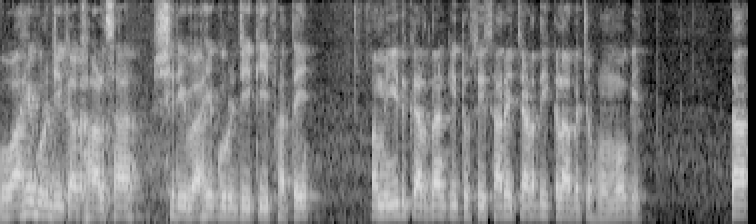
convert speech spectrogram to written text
ਵਾਹਿਗੁਰੂ ਜੀ ਕਾ ਖਾਲਸਾ, ਸ੍ਰੀ ਵਾਹਿਗੁਰੂ ਜੀ ਕੀ ਫਤਿਹ। ਉਮੀਦ ਕਰਦਾ ਕਿ ਤੁਸੀਂ ਸਾਰੇ ਚੜ੍ਹਦੀ ਕਲਾ ਵਿੱਚ ਹੋਵੋਗੇ। ਤਾਂ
